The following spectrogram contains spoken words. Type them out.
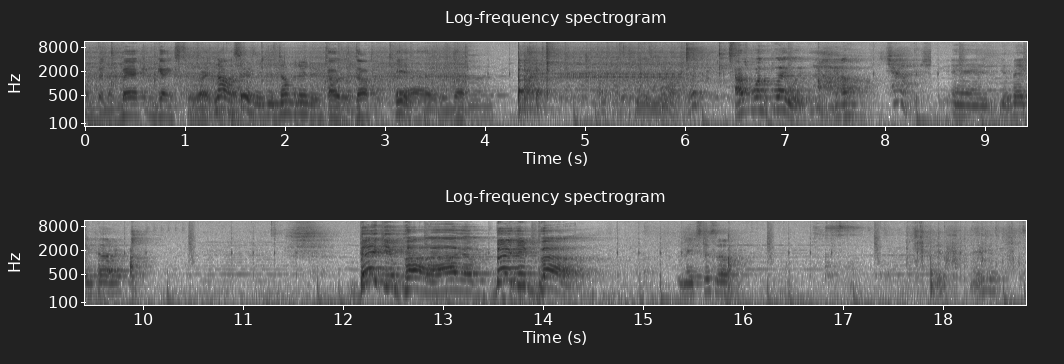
I'm an American gangster right now. No, seriously, just dump it in there. I was a dumper. Yeah. I was a dumper. I just want to play with it, you know. And your baking powder. Baking powder, I got baking powder. Mix this up. There you go.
